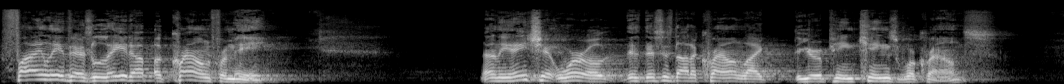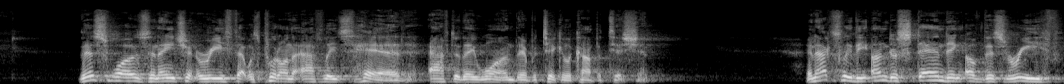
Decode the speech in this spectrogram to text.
Finally, there's laid up a crown for me. Now, in the ancient world, this is not a crown like the European kings wore crowns. This was an ancient wreath that was put on the athlete's head after they won their particular competition. And actually, the understanding of this wreath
